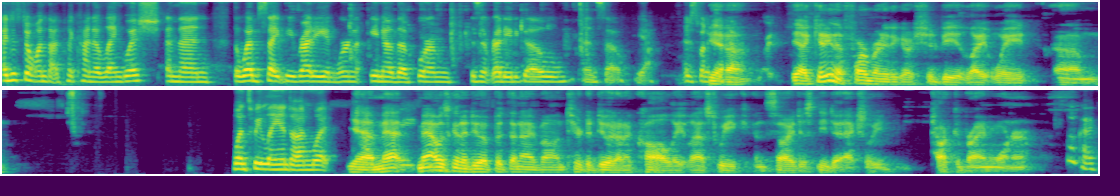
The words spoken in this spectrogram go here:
I just don't want that to kind of languish and then the website be ready and we're, not you know, the forum isn't ready to go. And so, yeah, I just want to keep Yeah. Yeah, getting the form ready to go should be lightweight. Um, Once we land on what. Yeah, Matt, Matt was gonna do it, but then I volunteered to do it on a call late last week. And so I just need to actually talk to Brian Warner Okay.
